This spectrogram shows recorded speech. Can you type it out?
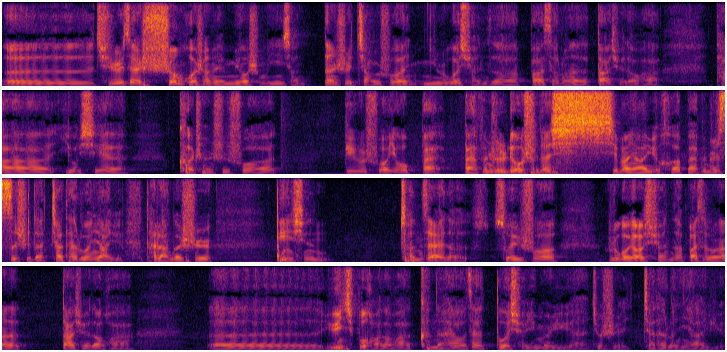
呃，其实，在生活上面没有什么影响，但是假如说你如果选择巴塞罗那的大学的话，它有些课程是说，比如说有百百分之六十的西班牙语和百分之四十的加泰罗尼亚语，它两个是并行存在的。所以说，如果要选择巴塞罗那的大学的话，呃，运气不好的话，可能还要再多学一门语言，就是加泰罗尼亚语。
